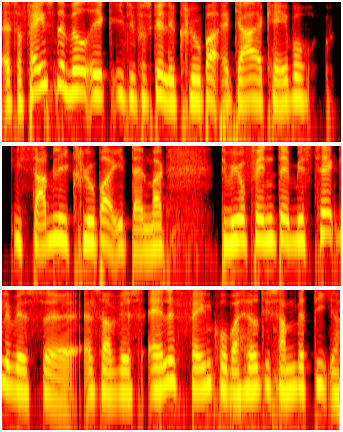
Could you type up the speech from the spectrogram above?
Altså fansene ved ikke i de forskellige klubber, at jeg er kabo i samtlige klubber i Danmark. Det vil jo finde det mistænkeligt, hvis, øh, altså, hvis alle fangrupper havde de samme værdier.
